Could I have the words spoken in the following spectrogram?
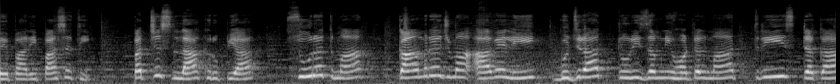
વેપારી પાસેથી પચીસ લાખ રૂપિયા સુરતમાં કામરેજમાં આવેલી ગુજરાત ટુરિઝમની હોટલમાં ત્રીસ ટકા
